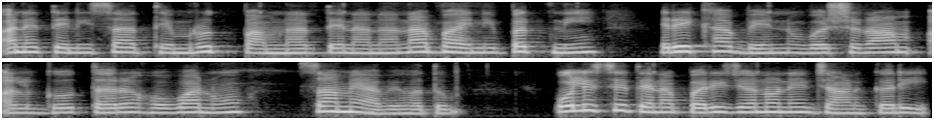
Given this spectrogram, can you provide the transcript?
અને તેની સાથે મૃત પામનાર તેના નાના ભાઈની પત્ની રેખાબેન વશરામ અલગોતર હોવાનું સામે આવ્યું હતું. પોલીસે તેના પરિજનોને જાણ કરી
